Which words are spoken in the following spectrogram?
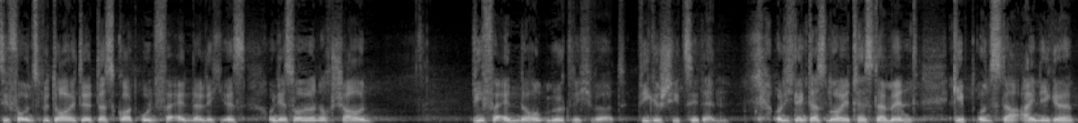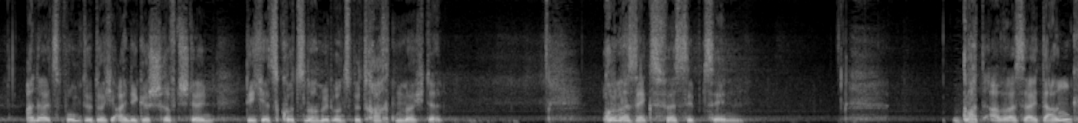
sie für uns bedeutet, dass Gott unveränderlich ist. Und jetzt wollen wir noch schauen, wie Veränderung möglich wird. Wie geschieht sie denn? Und ich denke, das Neue Testament gibt uns da einige Anhaltspunkte durch einige Schriftstellen, die ich jetzt kurz noch mit uns betrachten möchte. Römer 6, Vers 17. Gott aber sei Dank,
